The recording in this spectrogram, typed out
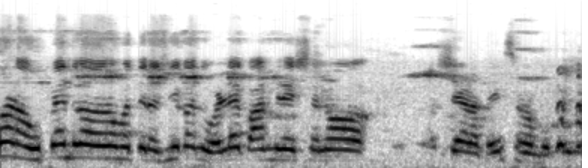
ಅಣ್ಣ ಉಪೇಂದ್ರ ಅವರು ಮತ್ತೆ ರಜನಿಕಾಂತ್ ಒಳ್ಳೆ ಕಾಂಬಿನೇಷನ್ ಅಷ್ಟೇ ಅಣ್ಣ ಥ್ಯಾಂಕ್ಸ್ ಅಣ್ಣ.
